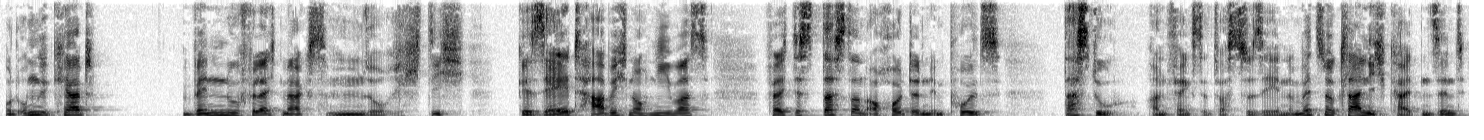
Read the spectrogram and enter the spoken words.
Und umgekehrt, wenn du vielleicht merkst, hm, so richtig gesät habe ich noch nie was, vielleicht ist das dann auch heute ein Impuls, dass du anfängst etwas zu sehen. Und wenn es nur Kleinigkeiten sind,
